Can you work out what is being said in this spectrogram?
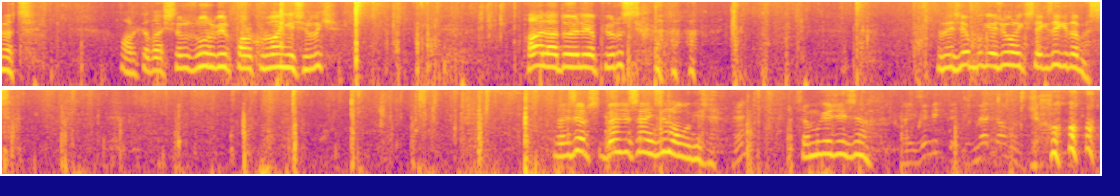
Evet. Arkadaşları zor bir parkurdan geçirdik. Hala da öyle yapıyoruz. Recep bu gece 12.8'e gidemez. Recep bence sen izin al bu gece. Sen bu gece izin al. Ha, izin bitti. İzinler kalmadı.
